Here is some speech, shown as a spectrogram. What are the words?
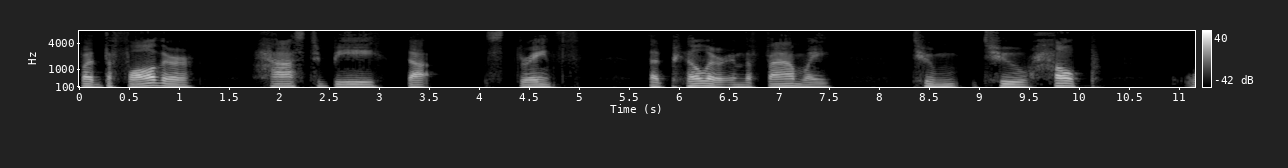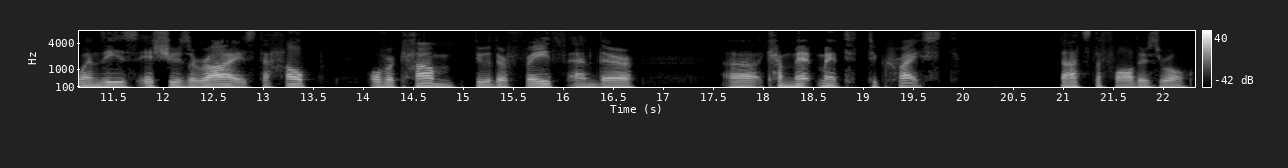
But the father has to be that strength, that pillar in the family to to help when these issues arise, to help overcome through their faith and their uh, commitment to Christ. That's the father's role.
